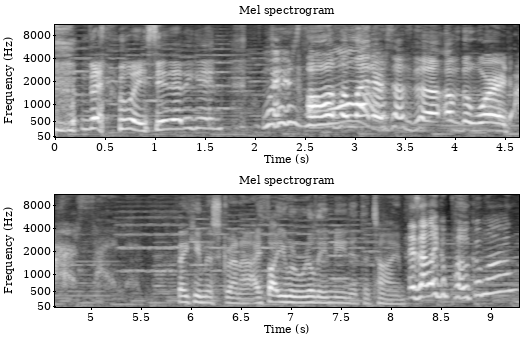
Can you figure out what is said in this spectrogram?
The- Wait, say that again? Where's the All the letters of the of the word are silent. Thank you, Miss Grenna. I thought you were really mean at the time. Is that like a Pokemon?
